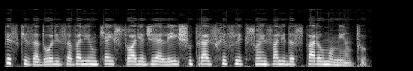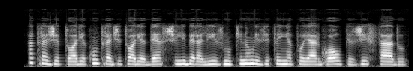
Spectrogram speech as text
Pesquisadores avaliam que a história de Aleixo traz reflexões válidas para o momento. A trajetória contraditória deste liberalismo que não hesita em apoiar golpes de Estado,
